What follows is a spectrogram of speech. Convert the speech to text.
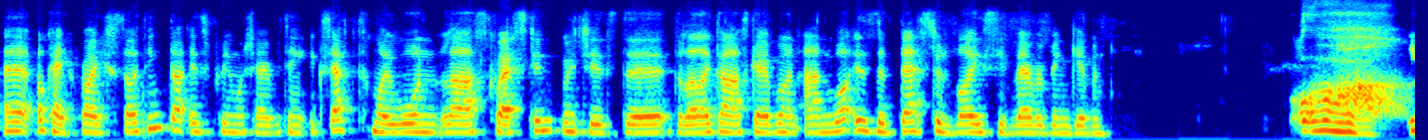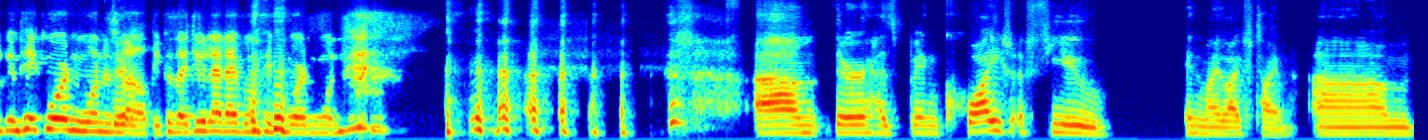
Uh, okay right so i think that is pretty much everything except my one last question which is the that i like to ask everyone and what is the best advice you've ever been given? Oh. You can pick more than one as well because i do let everyone pick more than one. Um there has been quite a few in my lifetime. Um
